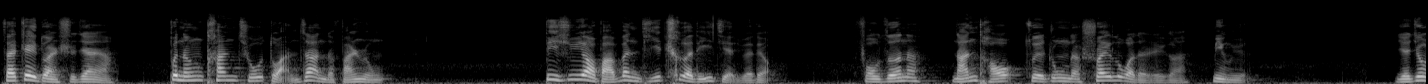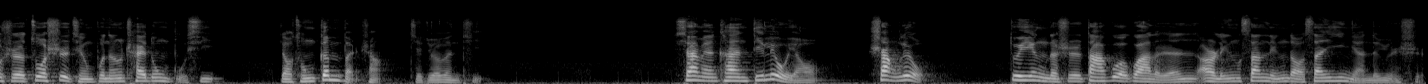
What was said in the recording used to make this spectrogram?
在这段时间啊，不能贪求短暂的繁荣，必须要把问题彻底解决掉，否则呢，难逃最终的衰落的这个命运。也就是做事情不能拆东补西，要从根本上解决问题。下面看第六爻，上六，对应的是大过卦的人二零三零到三一年的运势。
